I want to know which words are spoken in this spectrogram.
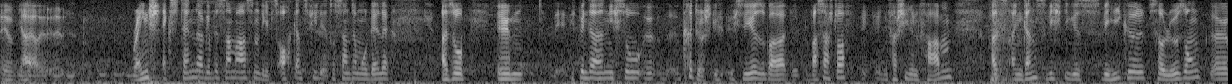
äh, ja, äh, Range Extender gewissermaßen. Da gibt es auch ganz viele interessante Modelle. Also ähm, ich bin da nicht so äh, kritisch. Ich, ich, sehe sogar Wasserstoff in verschiedenen Farben als ein ganz wichtiges Vehikel zur Lösung äh, äh,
